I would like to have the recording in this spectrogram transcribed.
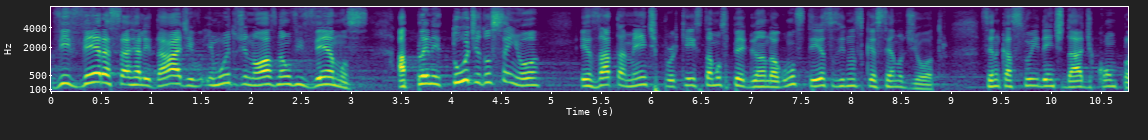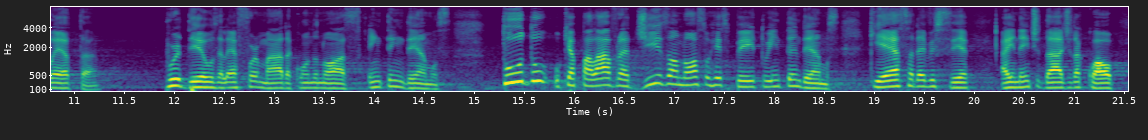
viver essa realidade, e muitos de nós não vivemos a plenitude do Senhor, exatamente porque estamos pegando alguns textos e nos esquecendo de outro, sendo que a sua identidade completa por Deus, ela é formada quando nós entendemos tudo o que a palavra diz ao nosso respeito e entendemos que essa deve ser a identidade da qual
